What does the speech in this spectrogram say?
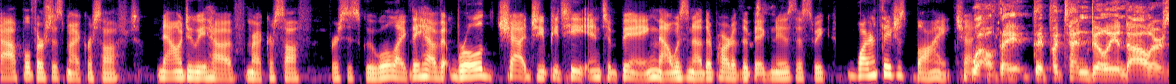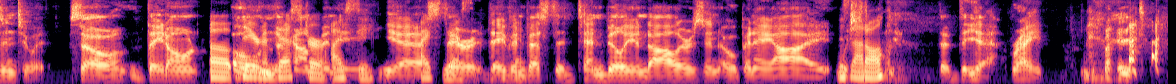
Apple versus Microsoft. Now do we have Microsoft versus Google? Like they have rolled Chat GPT into Bing. That was another part of the big news this week. Why aren't they just buying Chat? Well, they they put ten billion dollars into it. So they don't. Oh, they're an investor. The I see. Yes, I see, they're they've okay. invested ten billion dollars in OpenAI. Is that all? The, the, yeah, right. right.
